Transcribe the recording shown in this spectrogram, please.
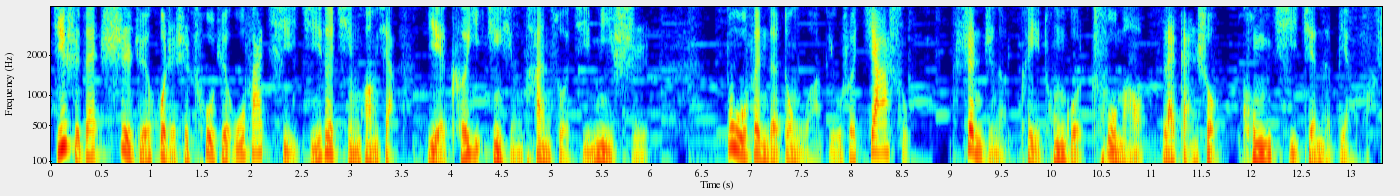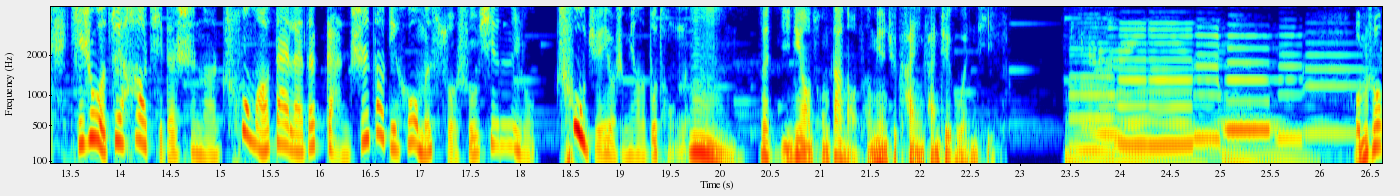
即使在视觉或者是触觉无法企及的情况下，也可以进行探索及觅食。部分的动物啊，比如说家鼠，甚至呢可以通过触毛来感受空气间的变化。其实我最好奇的是呢，触毛带来的感知到底和我们所熟悉的那种触觉有什么样的不同呢？嗯，那一定要从大脑层面去看一看这个问题。我们说，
